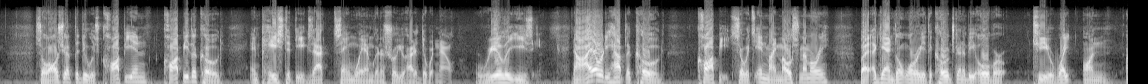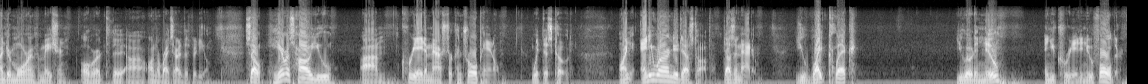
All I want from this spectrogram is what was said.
So all you have to do is copy in copy the code and paste it the exact same way I'm going to show you how to do it now. Really easy. Now I already have the code copied so it's in my mouse memory but again don't worry the code's going to be over to your right on under more information over to the uh, on the right side of this video. So here is how you um, create a master control panel with this code. On anywhere on your desktop, doesn't matter. You right click, you go to new, and you create a new folder.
